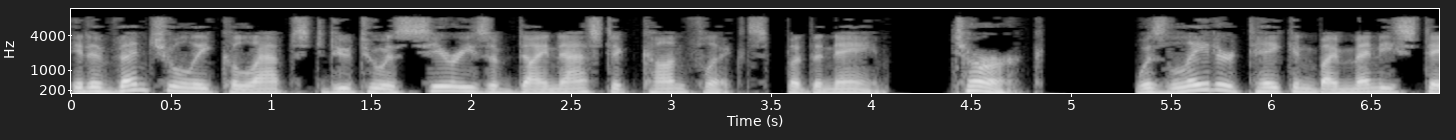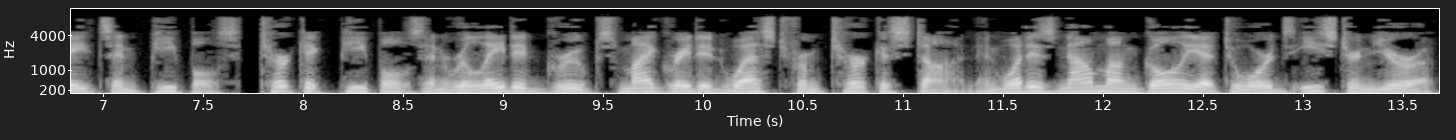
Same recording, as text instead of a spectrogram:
It eventually collapsed due to a series of dynastic conflicts, but the name Turk was later taken by many states and peoples. Turkic peoples and related groups migrated west from Turkestan and what is now Mongolia towards Eastern Europe,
